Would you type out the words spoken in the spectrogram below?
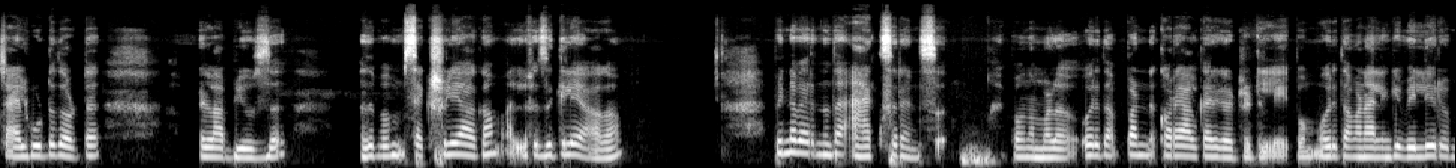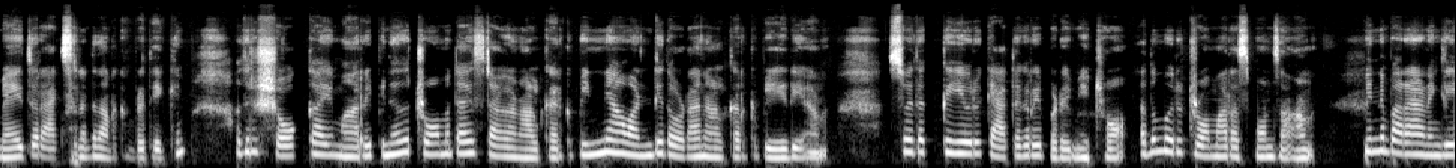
ചൈൽഡ്ഹുഡ് തൊട്ട് ഉള്ള അബ്യൂസ് അതിപ്പം സെക്ഷലി ആകാം അല്ല ഫിസിക്കലി ആകാം. പിന്നെ വരുന്നത് ആക്സിഡൻസ് ഇപ്പോൾ നമ്മൾ ഒരു പണ്ട് കുറേ ആൾക്കാർ കേട്ടിട്ടില്ലേ? ഇപ്പം ഒരു തവണ അല്ലെങ്കിൽ വലിയൊരു മേജർ ആക്സിഡന്റ് നടക്കുമ്പോഴത്തേക്കും അതൊരു ഷോക്കായി മാറി പിന്നെ അത് ട്രോമറ്റൈസ്ഡ് ആകാൻ ആൾക്കാർക്ക് പിന്നെ ആ വണ്ടി തൊടാൻ ആൾക്കാർക്ക് പേടിയാണ്. സോ ഇതൊക്കെ ഈ ഒരു കാറ്റഗറി പെടും ഈ ട്രോ അതും ഒരു ട്രോമ റെസ്പോൺസ് ആണ്. പിന്നെ പറയുകയാണെങ്കിൽ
